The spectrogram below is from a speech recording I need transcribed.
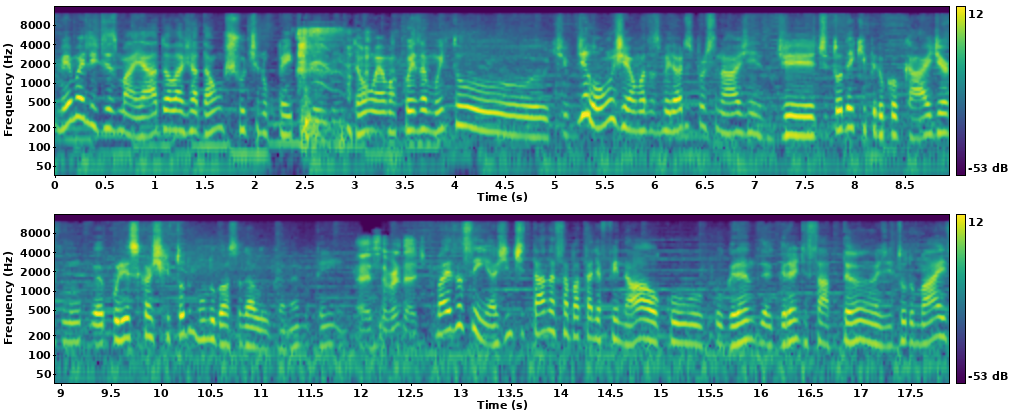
Mesmo ele desmaiado, ela já dá um chute no peito dele. Então é uma coisa muito. Tipo, de longe, é uma das melhores personagens de, de toda a equipe do Kokaider. É por isso que eu acho que todo mundo gosta da Luca, né? Não tem. É, isso é verdade. Mas assim, a gente tá nessa batalha final com o grande, grande Satã e tudo mais.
